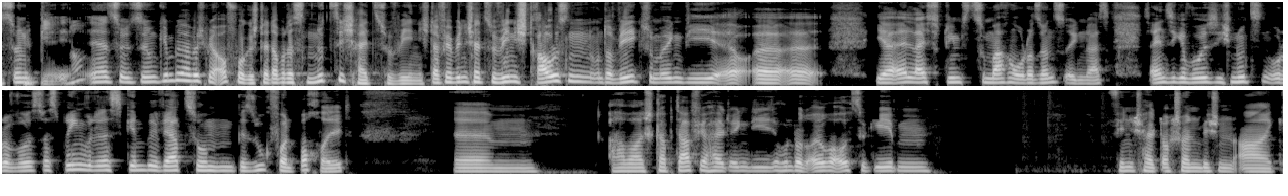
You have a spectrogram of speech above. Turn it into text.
So ein, Beamer? ja, so, so ein Gimbal habe ich mir auch vorgestellt, aber das nutze ich halt zu wenig. Dafür bin ich halt zu wenig draußen unterwegs, um irgendwie äh, äh, IRL-Livestreams zu machen oder sonst irgendwas. Das Einzige, wo es sich nutzen oder wo es was bringen würde, das Gimbal wäre zum Besuch von Bocholt. Ähm, aber ich glaube, dafür halt irgendwie 100 Euro auszugeben, finde ich halt doch schon ein bisschen arg.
